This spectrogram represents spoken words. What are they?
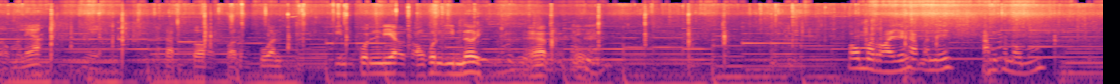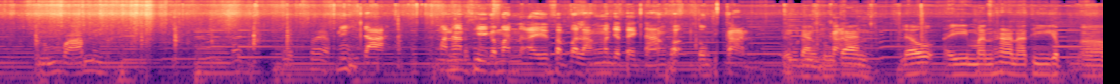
ออกมาแล้วนี่นะครับก็พอสมควรกินคนเดียวสองคนอิ่มเลยนะครับนี่ต้มอร่อยนะครับ อันนี้ทำขนม ขนมหวานนี่ปวดแซ่บนี่จ้ามันห้านาทีกับมันไอ้สับปะหลังมันจะแตกต่างเพราะตรงที่ก้านแตกต่างตรงก้าน แล้วไอ้มัน5นาทีกับอ่า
